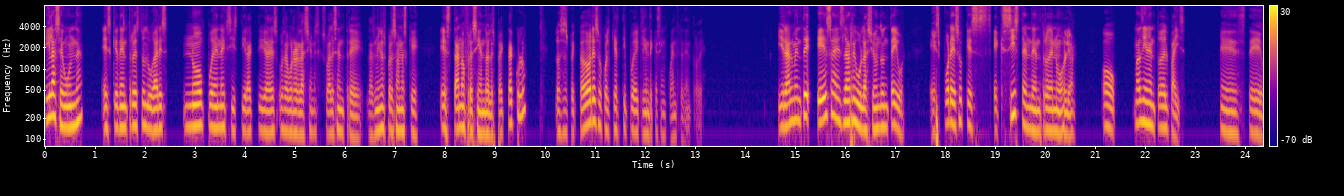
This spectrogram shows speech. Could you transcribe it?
Y la segunda es que dentro de estos lugares no pueden existir actividades, o sea, relaciones sexuales entre las mismas personas que están ofreciendo el espectáculo, los espectadores o cualquier tipo de cliente que se encuentre dentro de. Y realmente esa es la regulación de un table. Es por eso que existen dentro de Nuevo León, o más bien en todo el país. Este.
